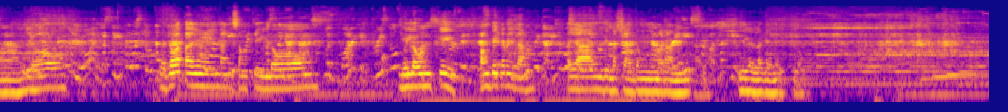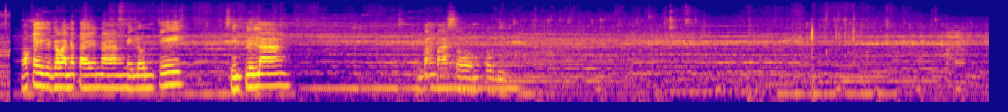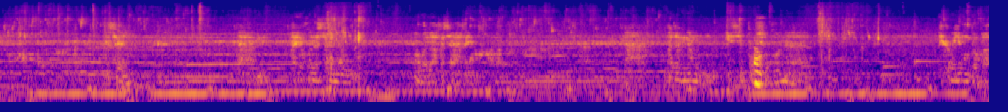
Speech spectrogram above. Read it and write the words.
Ah, hello. Gagawa tayo ngayon ng isang kilong melon cake. Pang bakery lang. Kaya hindi masyadong maraming ano, nilalagay na itlog. Okay, gagawa na tayo ng melon cake. Simple lang. Ibang basong tubig.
